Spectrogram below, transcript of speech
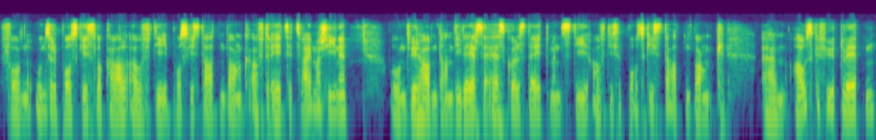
von unserer PostGIS lokal auf die PostGIS-Datenbank auf der EC2-Maschine. Und wir haben dann diverse SQL-Statements, die auf dieser PostGIS-Datenbank ähm, ausgeführt werden.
